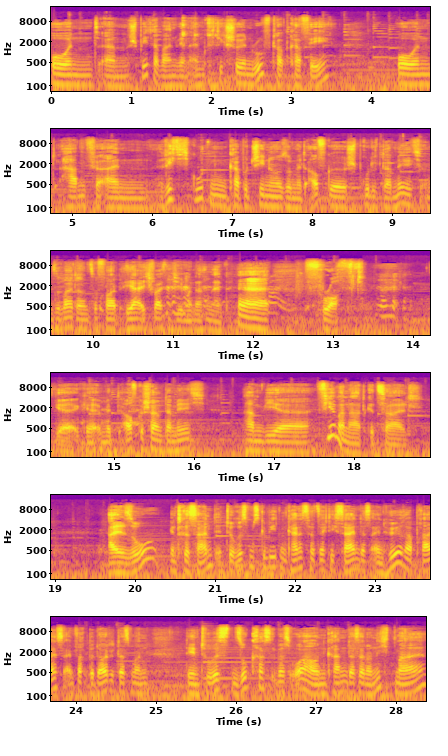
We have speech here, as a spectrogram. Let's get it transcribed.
Und ähm, später waren wir in einem richtig schönen Rooftop-Café und haben für einen richtig guten Cappuccino so mit aufgesprudelter Milch und so weiter und so fort. Ja, ich weiß nicht, wie man das nennt. Frothed. Mit aufgeschäumter Milch haben wir vier Manat gezahlt. Also, interessant, in Tourismusgebieten kann es tatsächlich sein, dass ein höherer Preis einfach bedeutet, dass man den Touristen so krass übers Ohr hauen kann, dass er noch nicht mal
